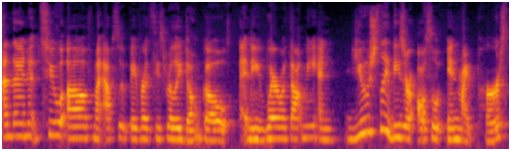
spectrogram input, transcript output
And then two of my absolute favorites, these really don't go anywhere without me. And usually these are also in my purse.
